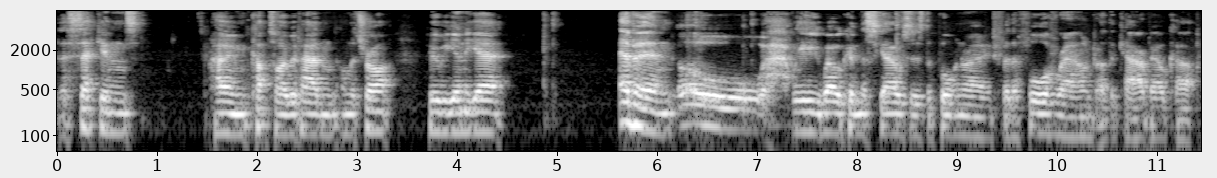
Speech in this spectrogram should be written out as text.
the second home cup tie we've had on the trot. Who are we going to get? Everton. Oh, we welcome the Scousers to Portman Road for the fourth round of the Carabao Cup.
